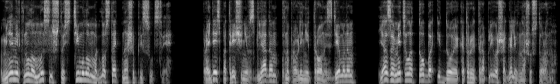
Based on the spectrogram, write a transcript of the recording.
У меня мелькнула мысль, что стимулом могло стать наше присутствие. Пройдясь по трещине взглядом в направлении трона с демоном, я заметила Тоба и Доя, которые торопливо шагали в нашу сторону.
